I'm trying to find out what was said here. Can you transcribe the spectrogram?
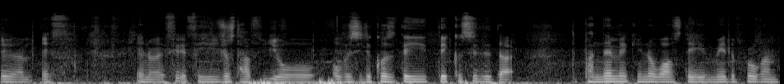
um, if you know if if you just have your obviously because they they considered that the pandemic. You know, whilst they made the program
